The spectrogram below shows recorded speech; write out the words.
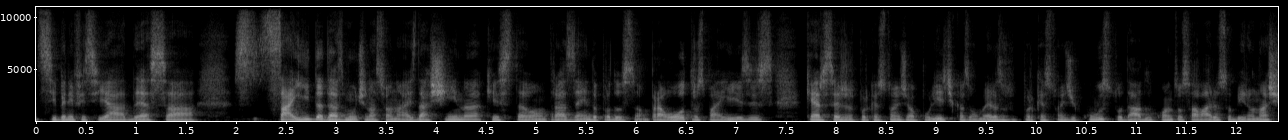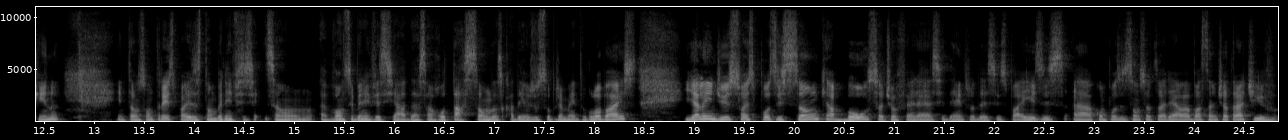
se beneficiar dessa saída das multinacionais da China, que estão trazendo produção para outros países, quer seja por questões geopolíticas ou mesmo por questões de custo, dado quanto os salários subiram na China. Então, são três países que estão são, vão se beneficiar dessa rotação das cadeias de suprimento globais. E, além disso, a exposição que a Bolsa te oferece dentro desses países, a composição setorial é bastante atrativa.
